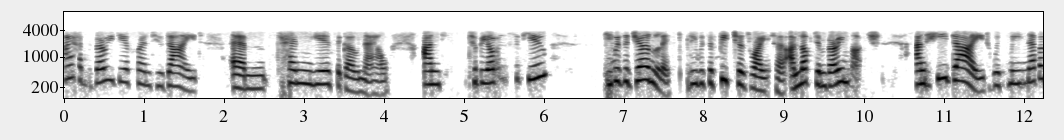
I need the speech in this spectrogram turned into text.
I had a very dear friend who died um, 10 years ago now. And to be honest with you, he was a journalist, but he was a features writer. I loved him very much. And he died with me never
